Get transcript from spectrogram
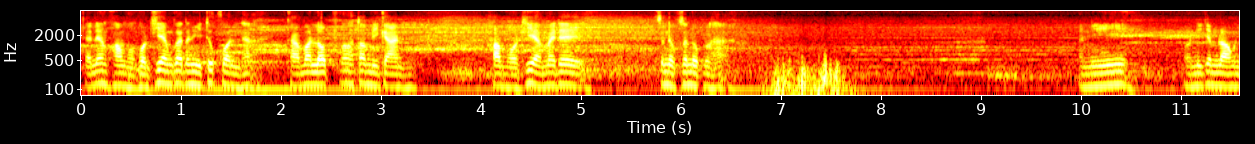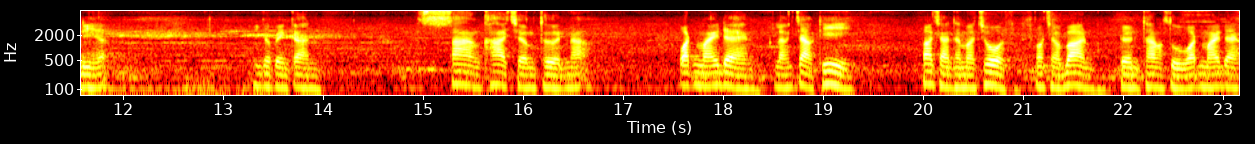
แต่เรื่องความโหดเหี้ยมก็ต้องมีทุกคนฮะคำว่าลบก็ต้องมีการความโหดเหี้ยมไม่ได้สนุกสนุกนะฮะ นนี้วันนี้จำลองดีฮะนี่ก็เป็นการสร้างค่าเชิงเทินนะ วัดไม้แดงหลังจากที่พระอาจารย์ธรรมโชตของชาวบ้านเดินทางสู่วัดไม้แดง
